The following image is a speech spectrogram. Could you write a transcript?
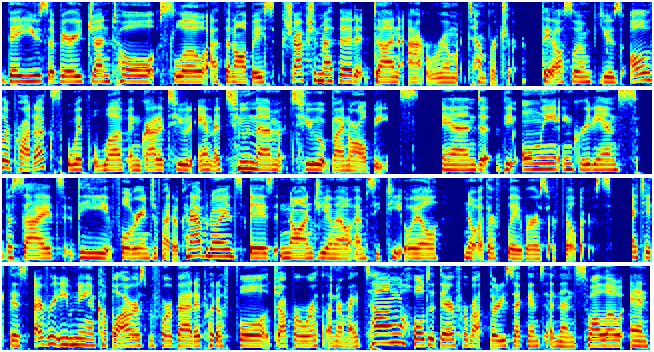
they use a very gentle, slow ethanol based extraction method done at room temperature. They also infuse all of their products with love and gratitude and attune them to binaural beats. And the only ingredients besides the full range of phytocannabinoids is non GMO MCT oil, no other flavors or fillers. I take this every evening, a couple hours before bed. I put a full dropper worth under my tongue, hold it there for about 30 seconds, and then swallow. And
